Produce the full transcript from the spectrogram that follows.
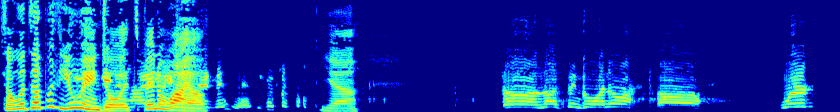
So what's up with you, Angel? It's been a while. Yeah. Uh, a lot's been going on. Uh, work,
